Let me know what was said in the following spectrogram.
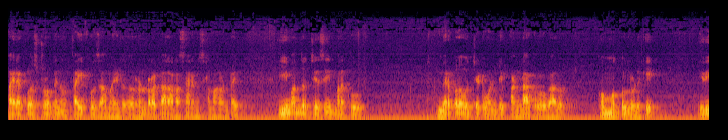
పైరక్లోస్ట్రోబిన్ థైఫ్లూజామైడ్ రెండు రకాల రసాయన మిశ్రమాలు ఉంటాయి. ఈ మందు వచ్చేసి మనకు మిరపలో వచ్చేటువంటి పండాకు రోగాలు కొమ్మ కుల్లుడికి ఇది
